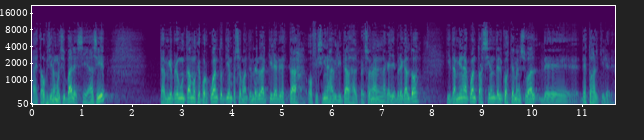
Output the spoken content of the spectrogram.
a estas oficinas municipales, si es así. También preguntamos que por cuánto tiempo se mantendrá el alquiler de estas oficinas habilitadas al personal en la calle 2 y también a cuánto asciende el coste mensual de, de estos alquileres.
